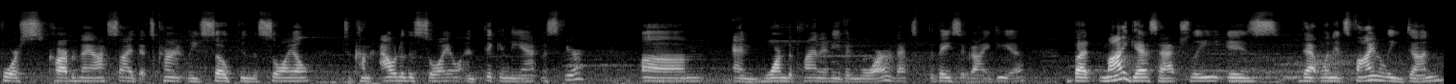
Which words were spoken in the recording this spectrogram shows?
force carbon dioxide that's currently soaked in the soil to come out of the soil and thicken the atmosphere um, and warm the planet even more. That's the basic idea. But my guess actually is that when it's finally done,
